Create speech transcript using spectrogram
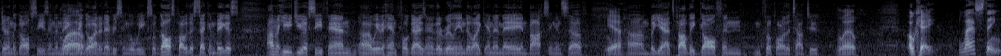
during the golf season, and they, Wow. they go at it every single week. So golf's probably the second biggest. I'm a huge UFC fan. Uh, we have a handful of guys in there that are really into like MMA and boxing and stuff. yeah. Um, but yeah, it's probably golf and, and football are the top two. Wow. Okay. Last thing.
